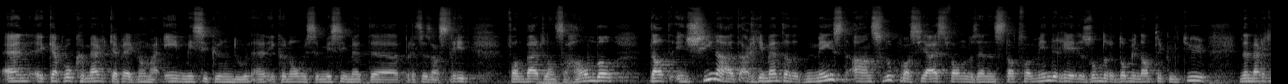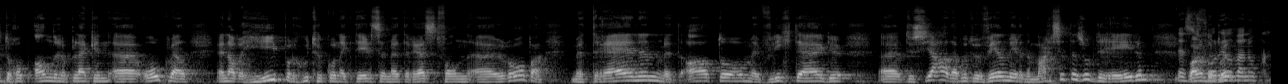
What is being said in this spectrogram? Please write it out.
En ik heb ook gemerkt, ik heb eigenlijk nog maar één missie kunnen doen. Een economische missie met uh, prinses Astrid van Buitenlandse Handel. Dat in China het argument dat het meest aansloeg was juist van we zijn een stad van minderheden zonder dominante cultuur. En dat merk je toch op andere plekken uh, ook wel. En dat we hyper goed geconnecteerd zijn met de rest van uh, Europa. Met treinen, met auto, met vliegtuigen. Uh, dus ja, daar moeten we veel meer in de markt zetten. Dat is ook de reden. Dat is het voordeel van ook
